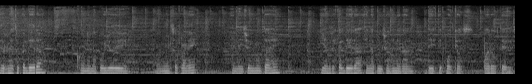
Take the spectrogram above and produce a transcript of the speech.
Ernesto Caldera con el apoyo de Manuel Zafrané en la edición y montaje y Andrés Caldera en la producción general de este podcast para ustedes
